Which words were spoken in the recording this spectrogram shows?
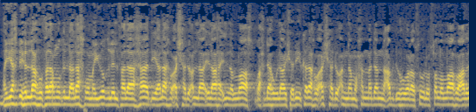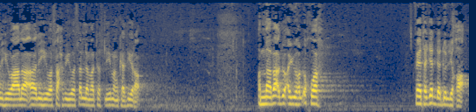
من يهده الله فلا مضل له ومن يضلل فلا هادي له وأشهد أن لا إله إلا الله وحده لا شريك له وأشهد أن محمدا عبده ورسوله صلى الله عليه وعلى آله وصحبه وسلم تسليما كثيرا. أما بعد أيها الأخوة فيتجدد اللقاء.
